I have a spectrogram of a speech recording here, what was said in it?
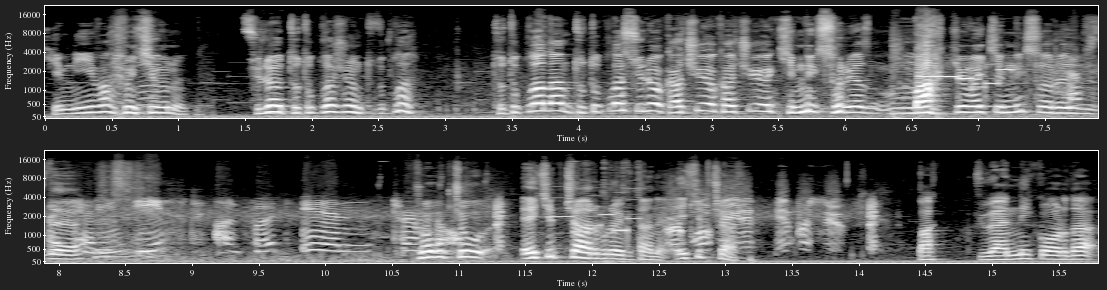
Kimliği var mı ki bunun? Sülo tutukla şunu tutukla. Tutukla lan tutukla Sülo kaçıyor kaçıyor. Kimlik soruyoruz. Mahkuma kimlik soruyoruz biz de ya. Çabuk çabuk. Ekip çağır buraya bir tane. Ekip çağır. Bak güvenlik orada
